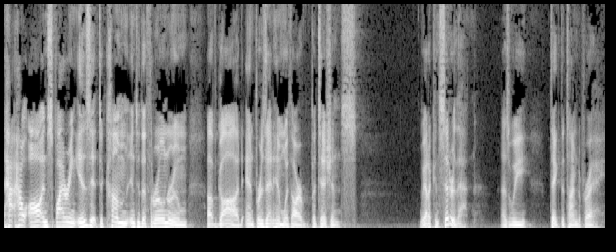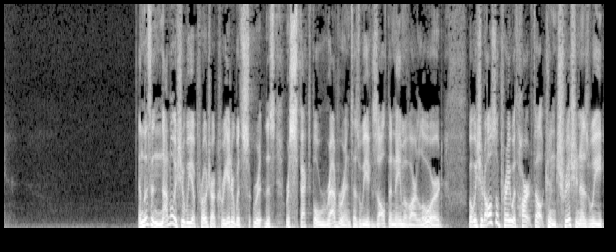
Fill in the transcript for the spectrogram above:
How, how awe inspiring is it to come into the throne room of God and present Him with our petitions? We ought to consider that as we take the time to pray. And listen, not only should we approach our Creator with this respectful reverence as we exalt the name of our Lord, but we should also pray with heartfelt contrition as we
